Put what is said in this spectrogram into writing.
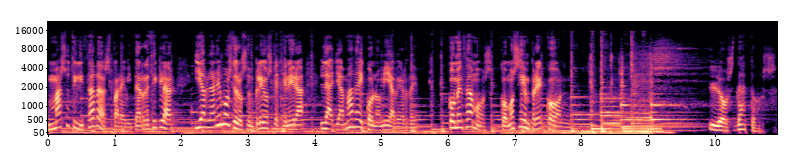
más utilizadas para evitar reciclar y hablaremos de los empleos que genera la llamada economía verde. Comenzamos, como siempre, con los datos.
